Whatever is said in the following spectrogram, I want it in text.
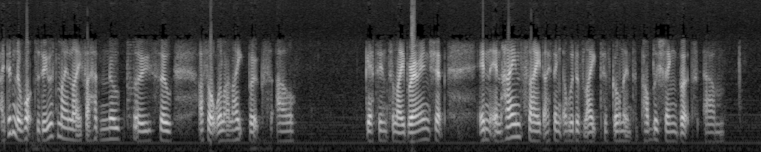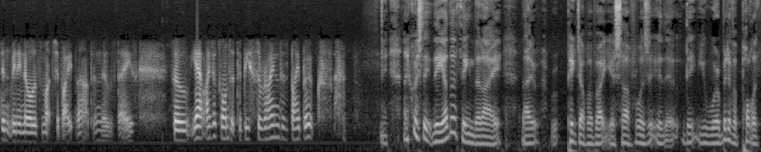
I didn't know what to do with my life. I had no clue, so I thought, well, I like books. I'll get into librarianship. In in hindsight, I think I would have liked to have gone into publishing, but um, didn't really know as much about that in those days. So yeah, I just wanted to be surrounded by books. And of course, the, the other thing that I, that I picked up about yourself was that you were a bit of a polit-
